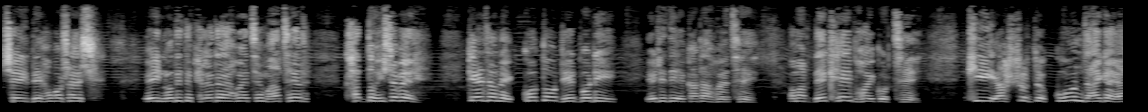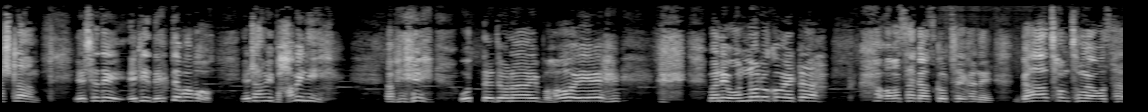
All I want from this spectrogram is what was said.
সেই দেহবশেষ এই নদীতে ফেলে দেওয়া হয়েছে মাছের খাদ্য হিসেবে। কে জানে কত ডেড বডি এটি দিয়ে কাটা হয়েছে। আমার দেখেই ভয় করছে। কি আশ্চর্য, কোন জায়গায় আসলাম? এসে যে এটি দেখতে পাবো, এটা আমি ভাবিনি। আমি উত্তেজনায় ভয়ে মানে অন্যরকম একটা অবস্থা কাজ করছে এখানে। গা ছমছমে অবস্থা।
